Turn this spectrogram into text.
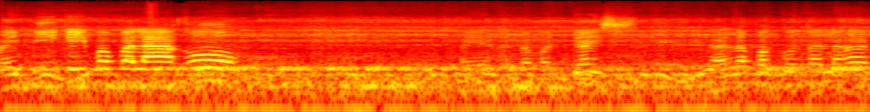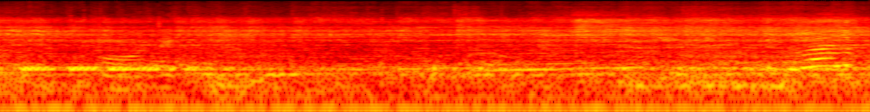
May BK pa pala ako. Ayan na naman guys. Lalapag ko na lahat. Putik. Wala po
